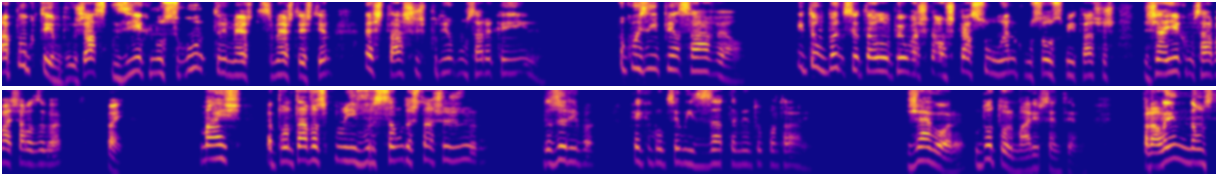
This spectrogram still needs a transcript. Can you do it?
Há pouco tempo já se dizia que no segundo trimestre, semestre deste ano, as taxas podiam começar a cair. Uma coisa impensável. Então o Banco Central Europeu, ao escasso um ano, começou a subir taxas, já ia começar a baixá-las agora. Bem, mas apontava-se para uma inversão das taxas de juros, das Euribor. O que é que aconteceu? Exatamente o contrário. Já agora, o Dr. Mário Centeno, para além de não se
